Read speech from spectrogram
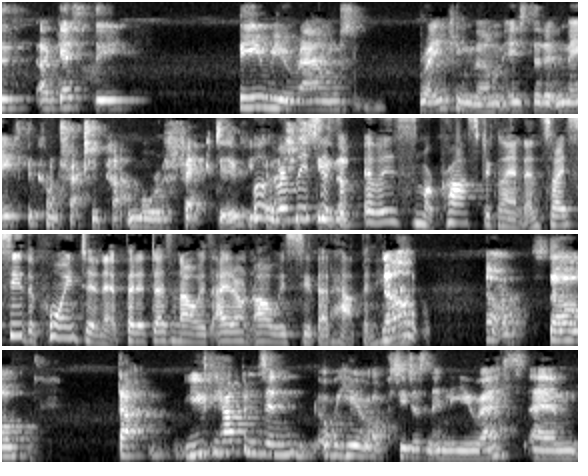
the, I guess the theory around breaking them is that it makes the contraction pattern more effective. You well, it releases, the, it releases more prostaglandin, so I see the point in it, but it doesn't always. I don't always see that happen here. No, no. So that usually happens in over here. Obviously, doesn't in the US. Um,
